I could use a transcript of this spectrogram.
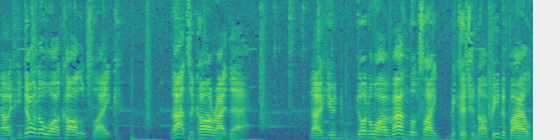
Now, if you don't know what a car looks like, that's a car right there. Now, if you don't know what a van looks like because you're not a paedophile,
